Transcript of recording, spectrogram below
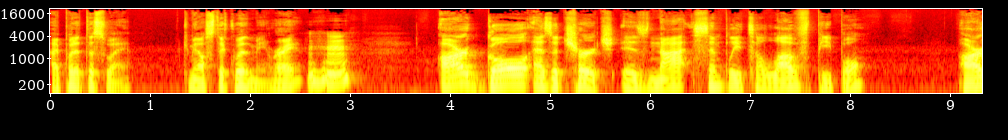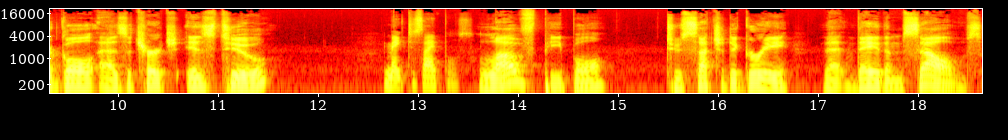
I put it this way Camille, stick with me, right? Mm-hmm. Our goal as a church is not simply to love people. Our goal as a church is to Make disciples. love people to such a degree that they themselves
